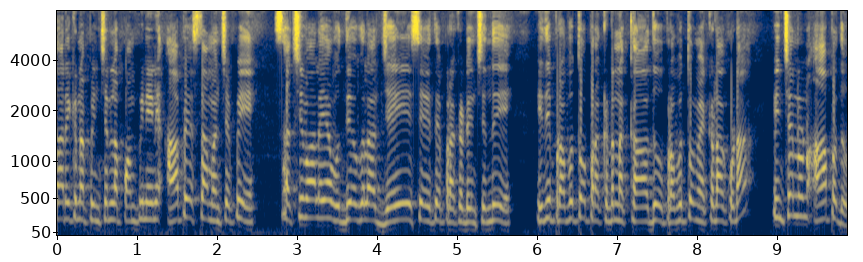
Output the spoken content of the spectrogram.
తారీఖున పింఛన్ల పంపిణీని ఆపేస్తామని చెప్పి సచివాలయ ఉద్యోగుల జేఏసీ అయితే ప్రకటించింది. ఇది ప్రభుత్వ ప్రకటన కాదు. ప్రభుత్వం ఎక్కడా కూడా పింఛన్లను ఆపదు.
